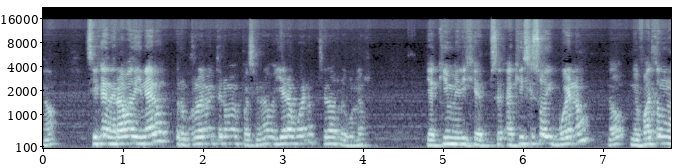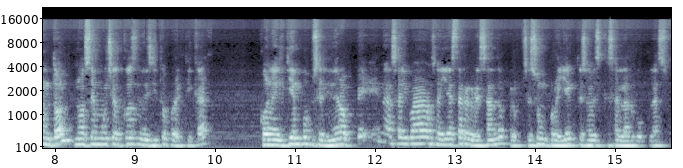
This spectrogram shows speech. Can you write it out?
¿no? Sí generaba dinero, pero probablemente no me apasionaba y era bueno, pues era regular. Y aquí me dije, pues aquí sí soy bueno, ¿no? Me falta un montón, no sé muchas cosas, necesito practicar con el tiempo, pues el dinero apenas ahí va, o sea, ya está regresando, pero pues es un proyecto, sabes que es a largo plazo.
